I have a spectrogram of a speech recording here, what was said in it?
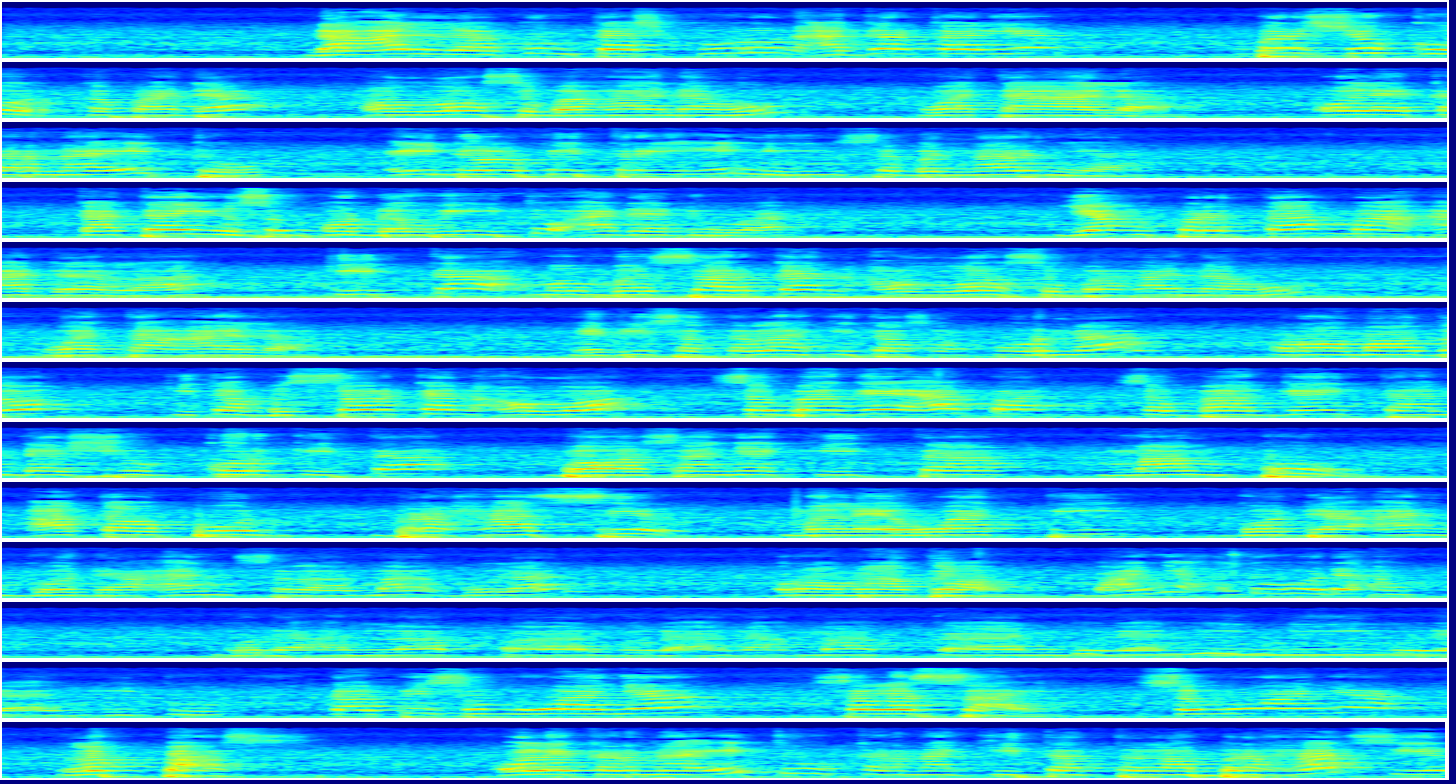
La'allakum tashkurun agar kalian bersyukur kepada Allah Subhanahu wa taala. Oleh karena itu, Idul Fitri ini sebenarnya kata Yusuf Qardawi itu ada dua. Yang pertama adalah kita membesarkan Allah Subhanahu wa taala. Jadi setelah kita sempurna Ramadan, kita besarkan Allah sebagai apa? Sebagai tanda syukur kita bahwasanya kita mampu ataupun berhasil melewati godaan-godaan selama bulan Ramadan. Banyak itu godaan. Godaan lapar, godaan nak makan, godaan ini, godaan itu. Tapi semuanya selesai, semuanya lepas. Oleh karena itu, karena kita telah berhasil,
